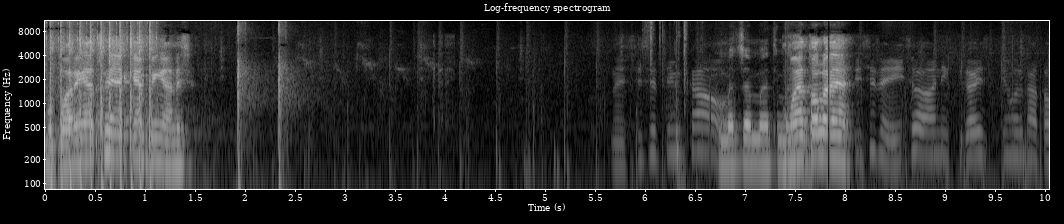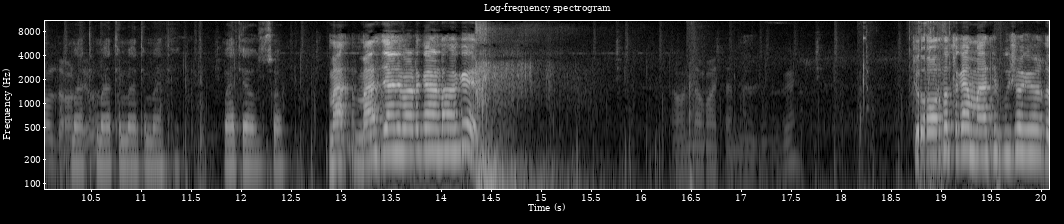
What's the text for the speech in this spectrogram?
म भरेको छु यहाँ क्याम्पिङ हानेछ नै सिसे तिमी कहाँ हो? मज़ा माथि म तल यहाँ त माथि माथि माथि माथि माथि आउँछ मा माथि जाने बाटो कहाँ छ के मिल्दैन के त्यो अर्को त कहाँ माथि पुगिसक्यो त।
